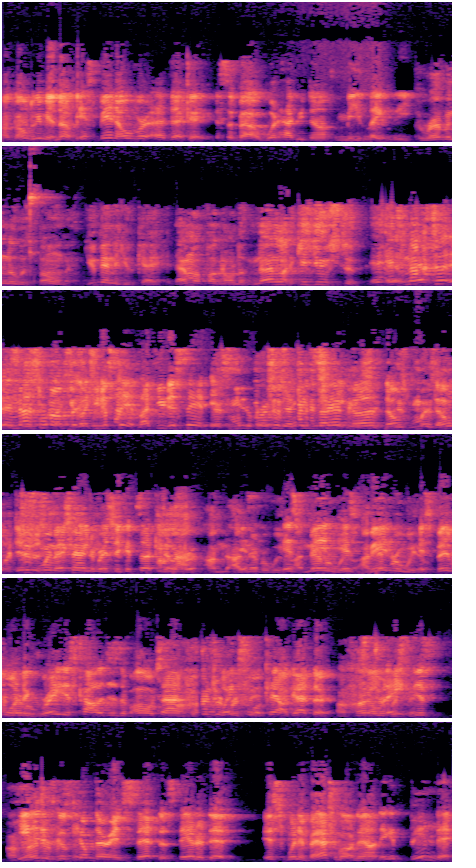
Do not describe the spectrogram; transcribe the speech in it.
Uh, Don't give me enough. It's been over a decade. It's about what have you done for me lately. The revenue is booming. You've been to the UK. That motherfucker don't look nothing like you used to. It- it's not just, and that's what I'm saying. Like you just said, like you just said, it's, It's more University just win the championship. Don't, It's it's don't just win the disrespect University of Kentucky, I'm not. bro. I'm- I It's- never will. It's I never been, will. It's I been, never will. It's been I one of the will. greatest colleges of all time. A hundred Way percent. before Cal got there. A hundred so they just, he just come there and set the standard that it's winning basketball now. Nigga, been that.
